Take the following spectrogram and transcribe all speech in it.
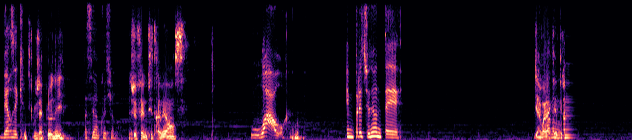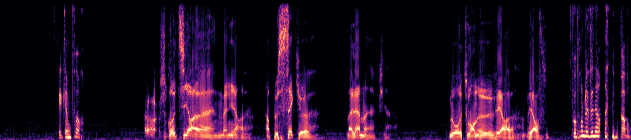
Berzek. J'applaudis. Assez impressionnant. Je fais une petite révérence. Waouh Impressionnante Bien voilà quelqu'un. Quelqu'un de fort. Alors, je retire euh, de manière euh, un peu sec euh, ma lame, et puis euh, me retourne vers, euh, vers vous. Faut prendre le venin. Pardon.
